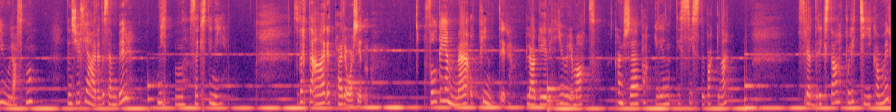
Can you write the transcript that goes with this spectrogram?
julaften den 24. desember 1969. Så dette er et par år siden. Folk er hjemme og pynter, lager julemat, kanskje pakker inn de siste pakkene. Fredrikstad politikammer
